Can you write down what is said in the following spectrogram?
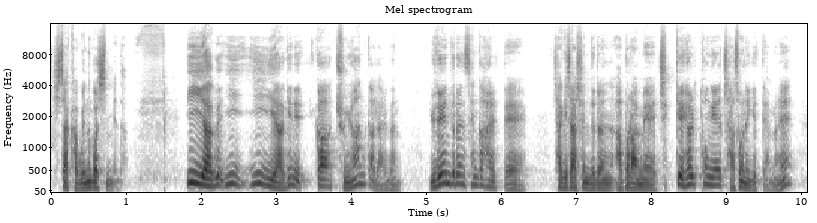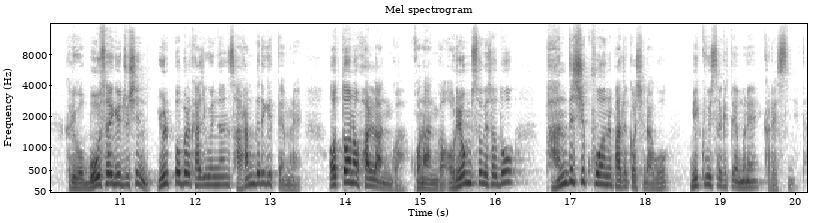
시작하고 있는 것입니다. 이 이야기, 이, 이 이야기가 중요한 까닭은 유대인들은 생각할 때 자기 자신들은 아브라함의 직계 혈통의 자손이기 때문에 그리고 모세에게 주신 율법을 가지고 있는 사람들이기 때문에 어떠한 환란과 고난과 어려움 속에서도 반드시 구원을 받을 것이라고 믿고 있었기 때문에 그랬습니다.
